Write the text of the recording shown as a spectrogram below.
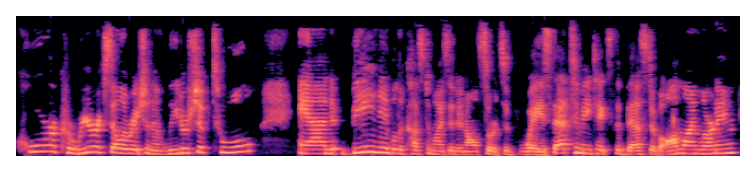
core career acceleration and leadership tool and being able to customize it in all sorts of ways. That to me takes the best of online learning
